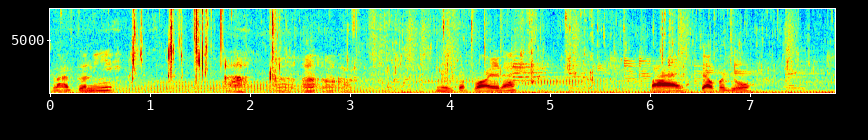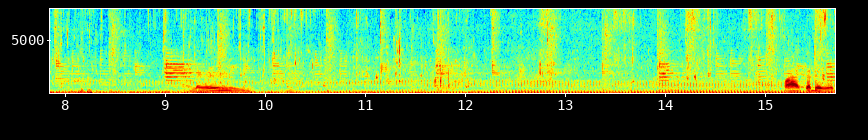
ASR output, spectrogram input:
ปลาตัวนี้ อ้าวอ้าวอ้าวอ้าวอ้าวหนีจะปล่อยนะ ไปจับประยมาเลยปลากระเดิด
